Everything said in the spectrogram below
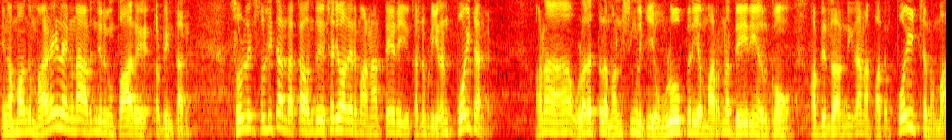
எங்கள் அம்மா வந்து மழையில் எங்கன்னா அடைஞ்சிருக்கும் பாரு அப்படின்ட்டாங்க. சொல்லி சொல்லிவிட்டு அந்த அக்கா வந்து சரிவாதரமா நான் தேடி கண்டுபிடிக்கிறேன்னு போயிட்டாங்க. ஆனால் உலகத்தில் மனுஷங்களுக்கு எவ்வளோ பெரிய மரண தைரியம் இருக்கும் அப்படின்ற அன்றைக்கி தான் நான் பார்த்தேன். போயிடுச்சு அம்மா.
